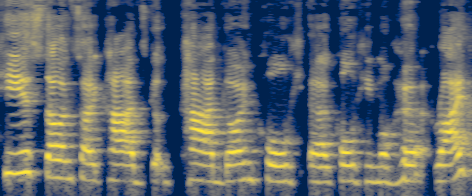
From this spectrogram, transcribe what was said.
here's so and so card's card go and call uh, call him or her right?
